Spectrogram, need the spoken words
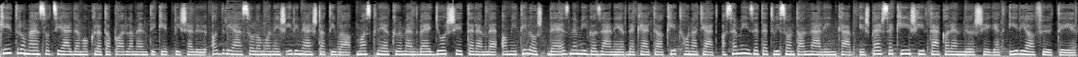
Két román szociáldemokrata parlamenti képviselő, Adrián Solomon és Irinel Stativa, maszk nélkül ment be egy gyors étterembe, ami tilos, de ez nem igazán érdekelte a két honatját, a személyzetet viszont annál inkább, és persze ki is hívták a rendőrséget, írja a főtér.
